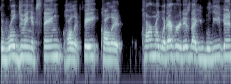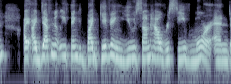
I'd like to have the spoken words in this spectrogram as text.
the world doing its thing, call it fate, call it karma, whatever it is that you believe in. I, I, definitely think by giving, you somehow receive more. And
